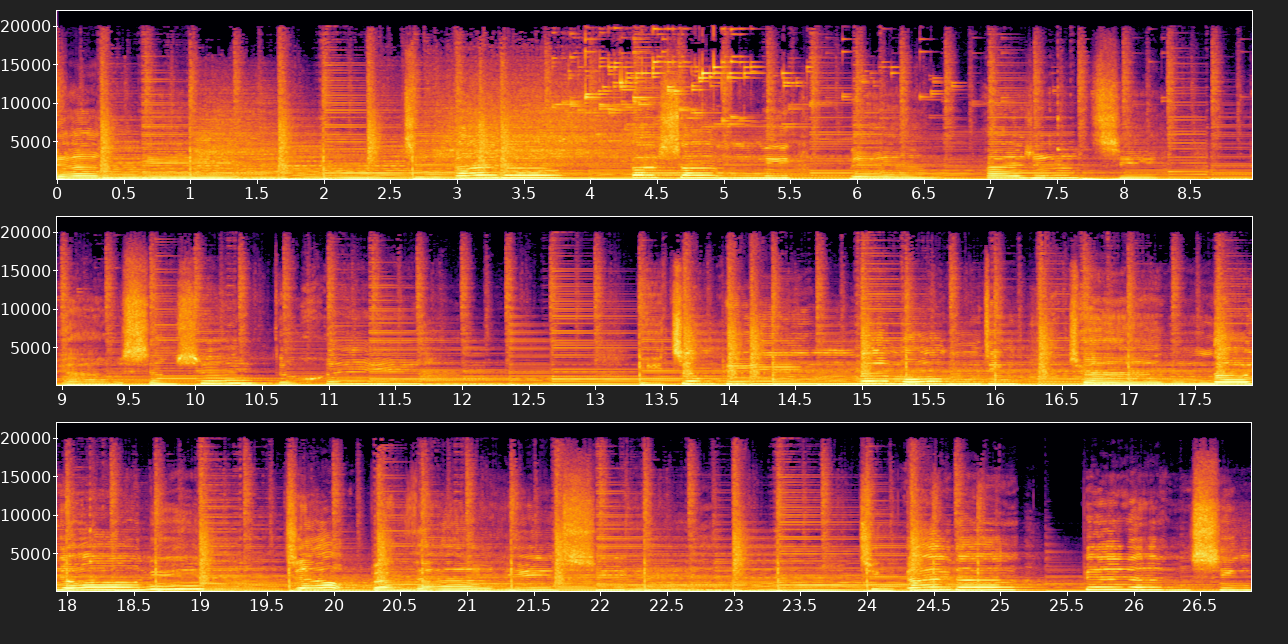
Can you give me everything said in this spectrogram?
愿意，亲爱的，爱上你，恋爱日记，飘香水的回忆，一整瓶的梦境，全都有你搅拌在一起，亲爱，任性，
